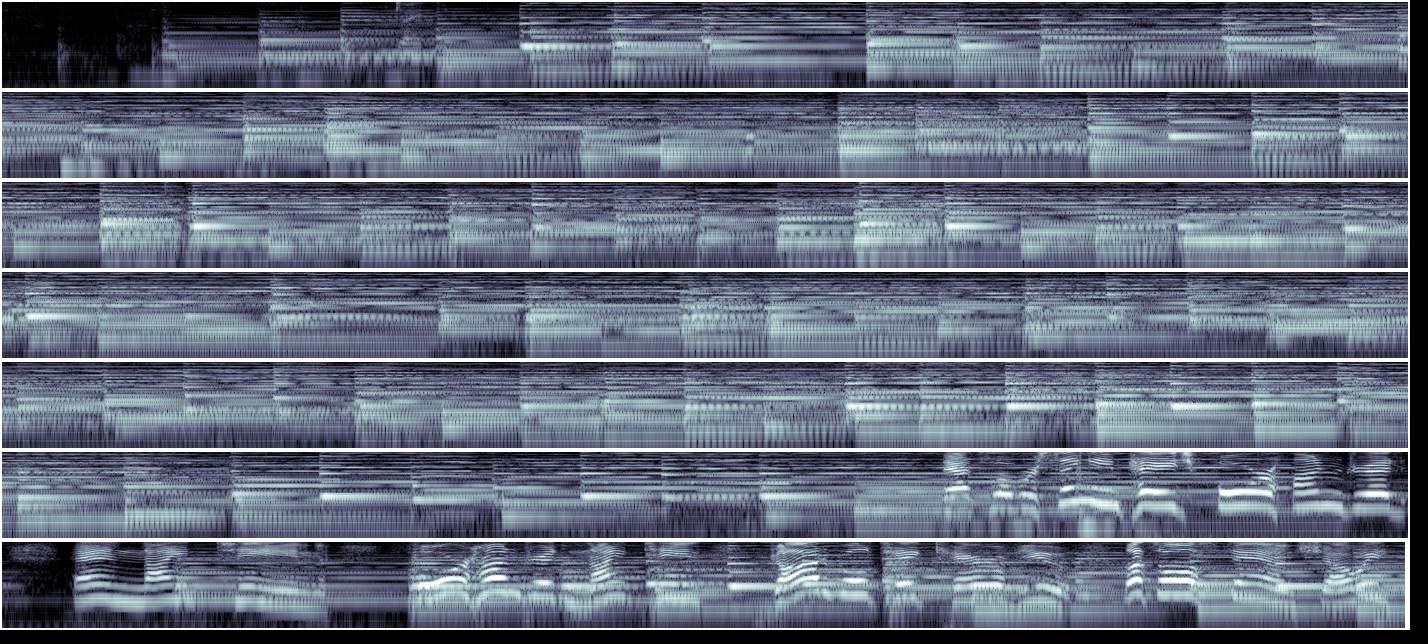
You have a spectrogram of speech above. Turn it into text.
That's what we're singing, page 419. 419. God will take care of you. Let's all stand, shall we?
